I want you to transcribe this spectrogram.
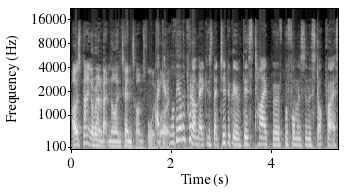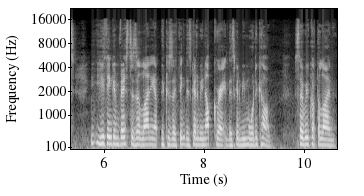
I was paying around about 9, 10 times forward okay, for it? Well, the other point I'll make is that typically with this type of performance in the stock price, you think investors are lining up because they think there's going to be an upgrade, there's going to be more to come. So we've got the line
